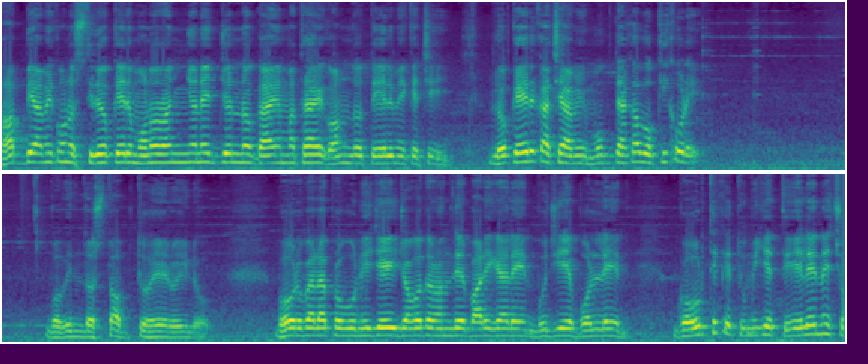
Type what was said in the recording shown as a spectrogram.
ভাববে আমি কোনো স্ত্রীলোকের মনোরঞ্জনের জন্য গায়ে মাথায় গন্ধ তেল মেখেছি। লোকের কাছে আমি মুখ দেখাবো কি করে? গোবিন্দ স্তব্ধ হয়ে রইল। ভোরবেলা প্রভু নিজেই জগদানন্দের বাড়ি গেলেন, বুঝিয়ে বললেন, গৌর থেকে তুমি যে তেল এনেছ,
